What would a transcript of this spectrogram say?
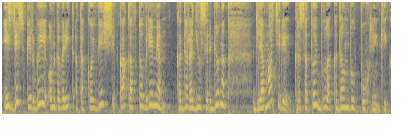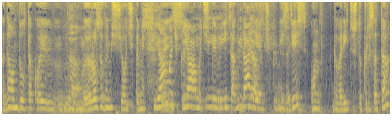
И здесь впервые он говорит о такой вещи, как а в то время, когда родился ребенок, для матери красотой было, когда он был пухленький, когда он был такой да. розовыми щечками, с ямочками, с ямочками и, и так далее. И здесь он говорит, что красота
